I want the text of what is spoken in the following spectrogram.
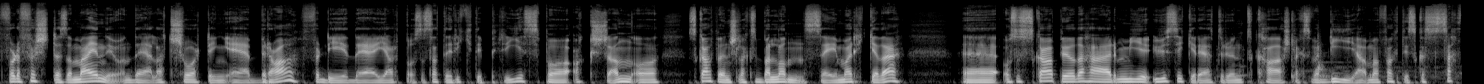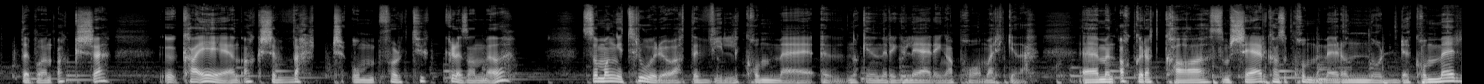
For det første så mener jo en del at shorting er bra, fordi det hjelper oss å sette riktig pris på aksjene og skape en slags balanse i markedet. Eh, og så skaper jo det her mye usikkerhet rundt hva slags verdier man faktisk skal sette på en aksje. Hva er en aksje verdt om folk tukler sånn med det? Så mange tror jo at det vil komme eh, noen reguleringer på markedet. Eh, Men akkurat hva som skjer, hva som kommer og når det kommer,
